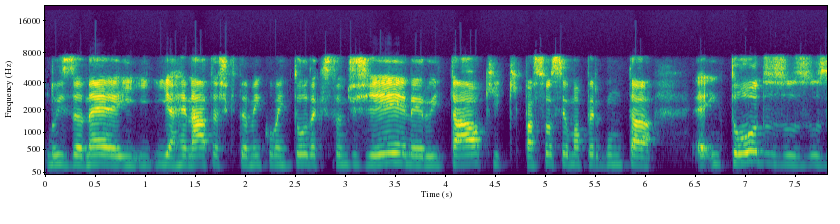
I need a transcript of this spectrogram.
Luísa, né, e, e, a Renata acho que também comentou da questão de gênero e tal, que, que passou a ser uma pergunta é, em todos os, os.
